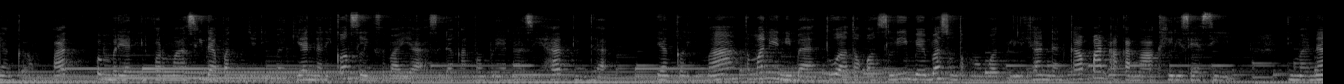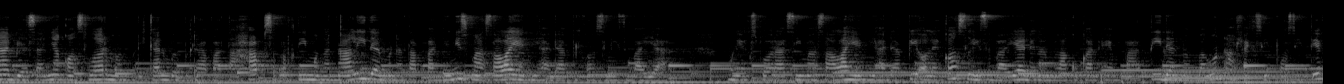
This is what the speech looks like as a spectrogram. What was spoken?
Yang keempat, pemberian informasi dapat menjadi bagian dari konseling sebaya, sedangkan pemberian nasihat tidak. Yang kelima, teman yang dibantu atau konseli bebas untuk membuat pilihan dan kapan akan mengakhiri sesi, di mana biasanya konselor memberikan beberapa tahap seperti mengenali dan menetapkan jenis masalah yang dihadapi konseling sebaya mengeksplorasi masalah yang dihadapi oleh konseling sebaya dengan melakukan empati dan membangun afeksi positif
